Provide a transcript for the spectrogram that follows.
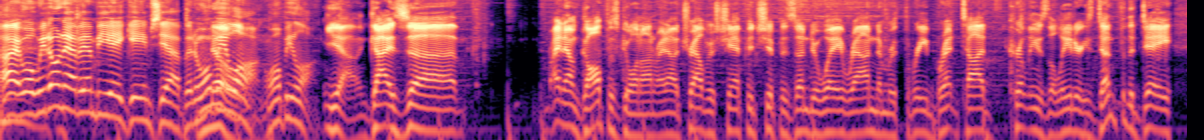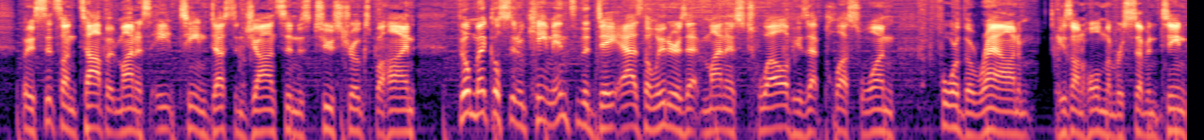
right. Well, we don't have NBA games yet, but it won't be long. It won't be long. Yeah, guys. Uh, right now, golf is going on. Right now, Travelers Championship is underway. Round number three. Brendon Todd currently is the leader. He's done for the day, but he sits on top at minus 18. Dustin Johnson is two strokes behind. Phil Mickelson, who came into the day as the leader, is at minus 12. He's at plus one for the round. He's on hole number 17.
